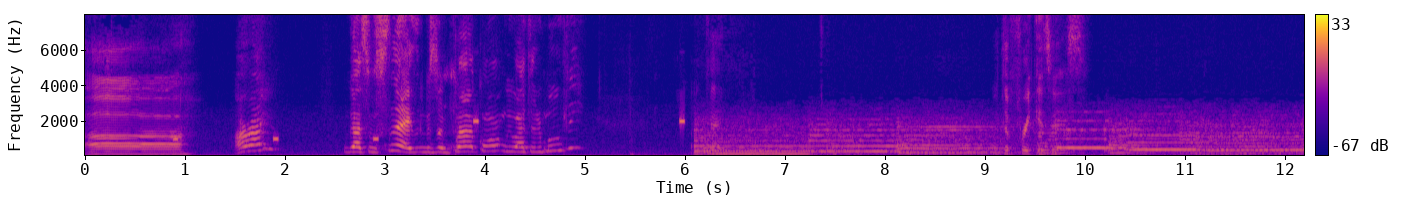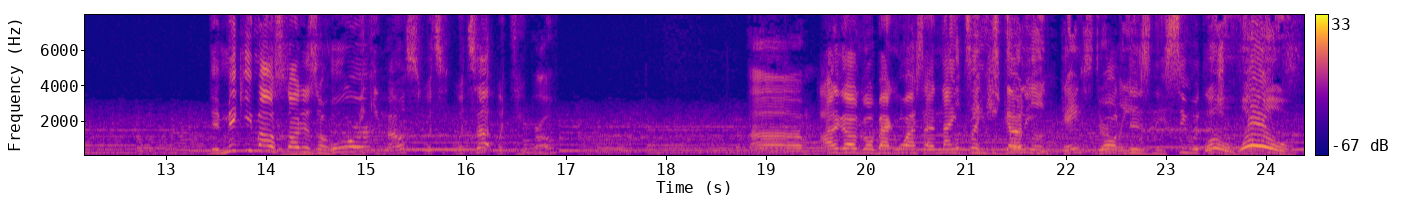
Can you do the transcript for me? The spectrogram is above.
Uh, alright. We got some snacks. Give me some popcorn. We watching the movie? Okay. What the freak is this? Did Mickey Mouse start as a whore? Mickey Mouse? What's what's up with you, bro? Um, I gotta go back and watch that Looks like he got a little gangster Walt lean. Disney. See what the Whoa, truth whoa!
